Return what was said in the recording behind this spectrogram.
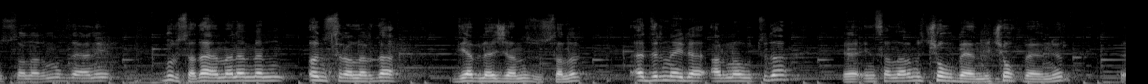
ustalarımız da yani Bursa'da hemen hemen ön sıralarda diyebileceğimiz ustalar. Edirne ile Arnavut'u da e, insanlarımız çok beğendi, çok beğeniyor. E,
